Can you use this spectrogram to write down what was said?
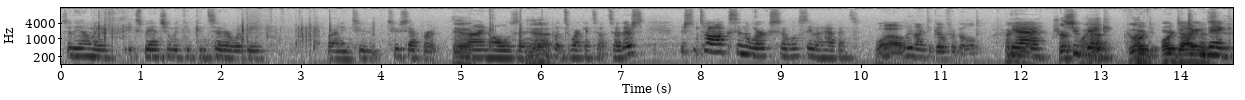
So the only expansion we could consider would be running two, two separate Yeah. nine holes and Yeah. putting some work into it. So there's, there's some talks in the works, so we'll see what happens. Wow. We like to go for gold. There you go. Yeah, Sure, shoot big. Or, Good. or Dream diamonds. big.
